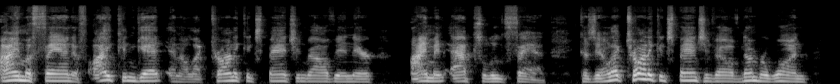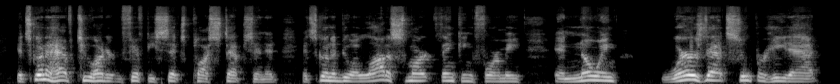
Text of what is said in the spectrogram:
I'm a fan if I can get an electronic expansion valve in there I'm an absolute fan because an electronic expansion valve, number one, it's going to have 256 plus steps in it. It's going to do a lot of smart thinking for me and knowing where's that superheat at,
